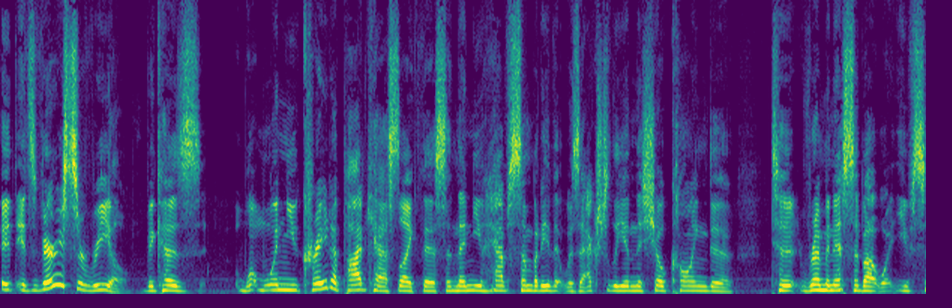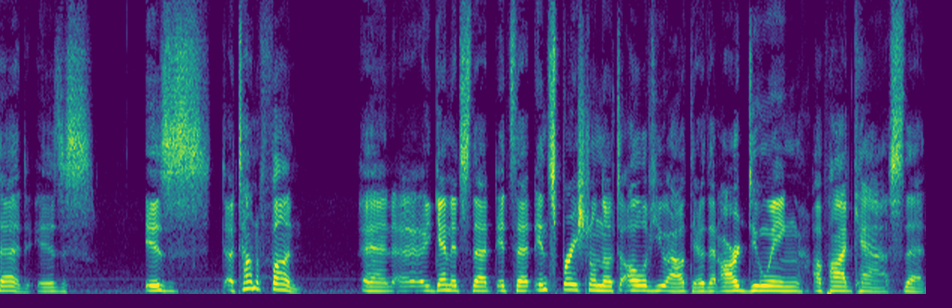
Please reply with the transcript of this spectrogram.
it, it's very surreal because when you create a podcast like this, and then you have somebody that was actually in the show calling to to reminisce about what you've said is is a ton of fun. And uh, again, it's that it's that inspirational note to all of you out there that are doing a podcast that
